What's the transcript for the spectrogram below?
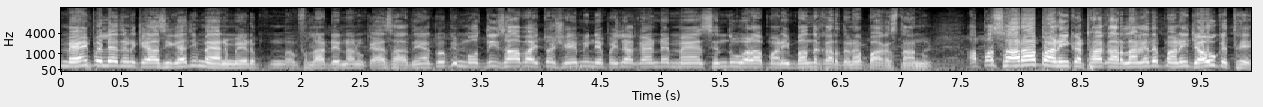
ਮੈਂ ਹੀ ਪਹਿਲੇ ਦਿਨ ਕਿਹਾ ਸੀਗਾ ਜੀ ਮੈਨ ਮੇਡ ਫਲੱਡ ਇਹਨਾਂ ਨੂੰ ਕਹਿ ਸਕਦੇ ਆ ਕਿਉਂਕਿ ਮੋਦੀ ਸਾਹਿਬ ਅੱਜ ਤੋਂ 6 ਮਹੀਨੇ ਪਹਿਲਾਂ ਕਹਿੰਦੇ ਮੈਂ ਸਿੰਧੂ ਵਾਲਾ ਪਾਣੀ ਬੰਦ ਕਰ ਦੇਣਾ ਪਾਕਿਸਤਾਨ ਨੂੰ। ਆਪਾਂ ਸਾਰਾ ਪਾਣੀ ਇਕੱਠਾ ਕਰ ਲਾਂਗੇ ਤੇ ਪਾਣੀ ਜਾਊ ਕਿੱਥੇ?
